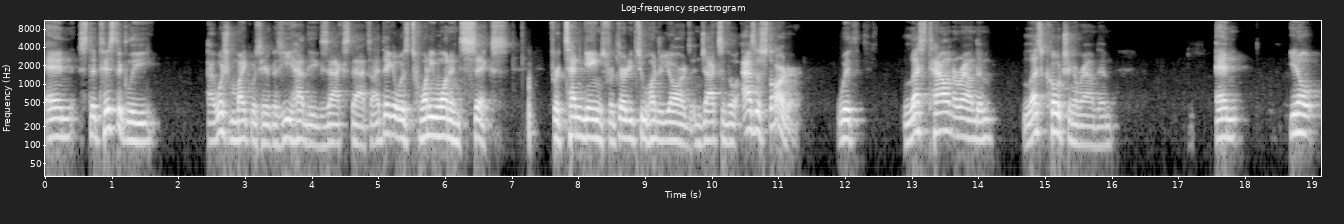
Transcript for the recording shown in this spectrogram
And statistically, I wish Mike was here because he had the exact stats. I think it was 21 and 6 for 10 games for 3,200 yards in Jacksonville as a starter with less talent around him, less coaching around him. And, you know,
